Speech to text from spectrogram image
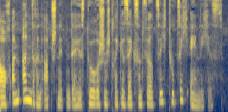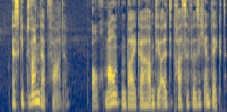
Auch an anderen Abschnitten der historischen Strecke 46 tut sich Ähnliches. Es gibt Wanderpfade. Auch Mountainbiker haben die alte Trasse für sich entdeckt.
